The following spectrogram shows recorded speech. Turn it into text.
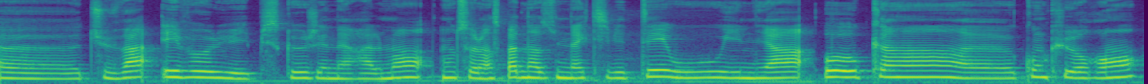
euh, tu vas évoluer, puisque généralement on ne se lance pas dans une activité où il n'y a aucun euh, concurrent.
